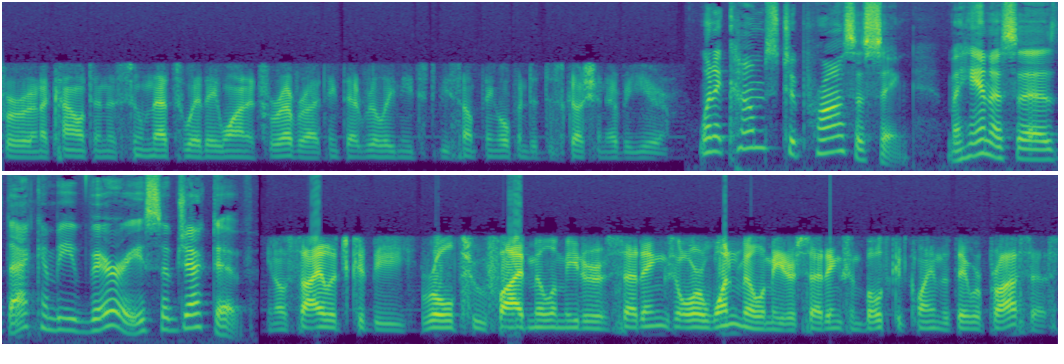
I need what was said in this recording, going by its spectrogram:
for an account and assume that's the way they want it forever. I think that really needs to be something open to discussion every year. When it comes to processing, Mahanna says that can be very subjective. You know, silage could be rolled through five millimeter settings or one millimeter settings, and both could claim that they were processed.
